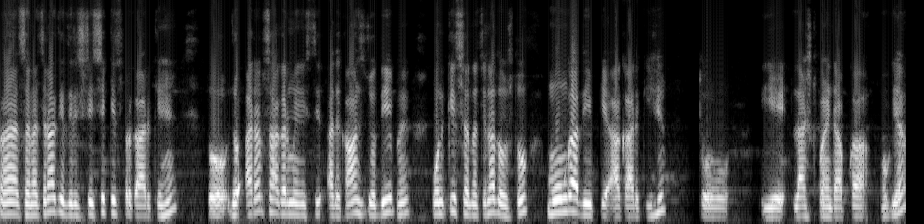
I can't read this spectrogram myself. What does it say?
संरचना की दृष्टि से किस प्रकार के हैं? तो जो अरब सागर में स्थित अधिकांश जो द्वीप हैं, उनकी संरचना दोस्तों, मूँगा द्वीप के आकार की है। तो ये लास्ट पॉइंट आपका हो गया,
